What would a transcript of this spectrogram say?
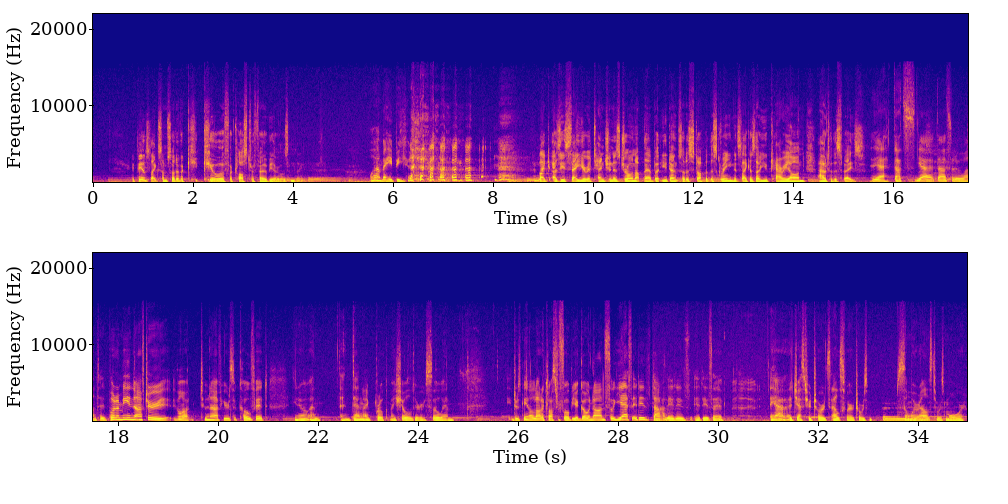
It feels like some sort of a cure for claustrophobia or something. Well, maybe. like, as you say, your attention is drawn up there, but you don't sort of stop at the screen. It's like as though you carry on out of the space. Yeah, that's, yeah, that's what I wanted. But I mean, after, what, two and a half years of COVID, you know, and, and then I broke my shoulder, so... Um, there's been a lot of claustrophobia going on. So yes, it is that. It is. It is a, yeah, a gesture towards elsewhere, towards somewhere else, towards more.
